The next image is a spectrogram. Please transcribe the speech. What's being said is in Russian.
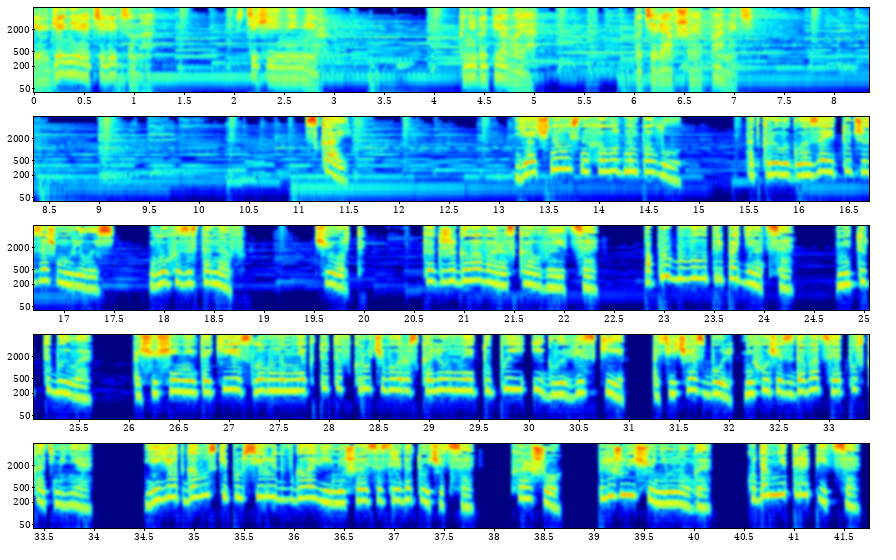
Евгения Телицына. Стихийный мир. Книга первая. Потерявшая память. Скай. Я очнулась на холодном полу, открыла глаза и тут же зажмурилась, глухо застонав. Черт, как же голова раскалывается. Попробовала приподняться. Не тут-то было. Ощущения такие, словно мне кто-то вкручивал раскаленные тупые иглы в виски, а сейчас боль не хочет сдаваться и отпускать меня. Ее отголоски пульсируют в голове, мешая сосредоточиться. Хорошо, полежу еще немного. Куда мне торопиться?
